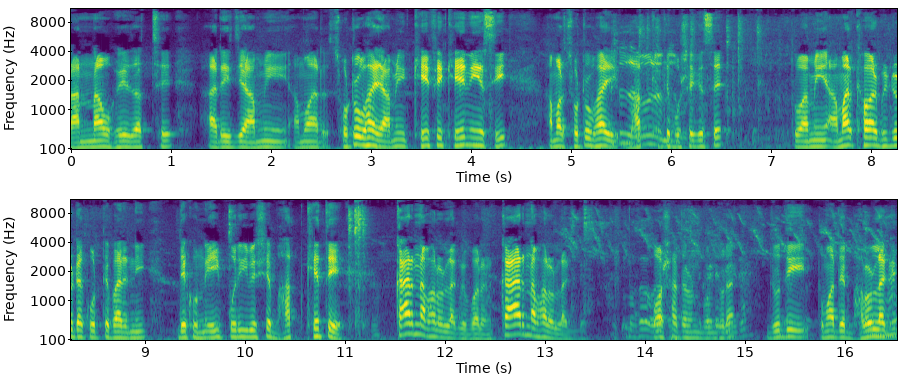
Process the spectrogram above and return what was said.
রান্নাও হয়ে যাচ্ছে আর এই যে আমি আমার ছোট ভাই আমি খেয়ে ফে খেয়ে নিয়েছি আমার ছোট ভাই ভাত খেতে বসে গেছে। তো আমি আমার খাওয়ার ভিডিওটা করতে পারিনি। দেখুন এই পরিবেশে ভাত খেতে কার না ভালো লাগবে বলেন? কার না ভালো লাগবে? অসাধারণ বন্ধুরা যদি তোমাদের ভালো লাগে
